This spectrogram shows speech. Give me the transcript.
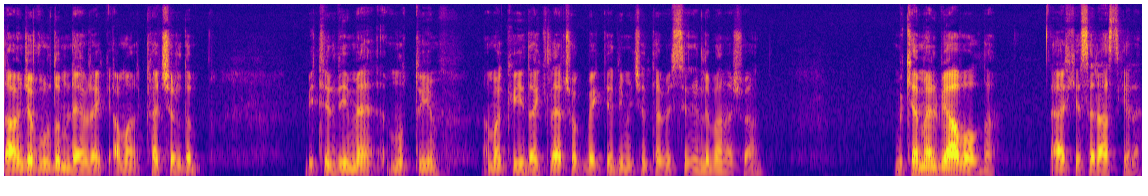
Daha önce vurdum levrek ama kaçırdım. Bitirdiğime mutluyum. Ama kıyıdakiler çok beklediğim için tabii sinirli bana şu an. Mükemmel bir av oldu. Herkese rastgele.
